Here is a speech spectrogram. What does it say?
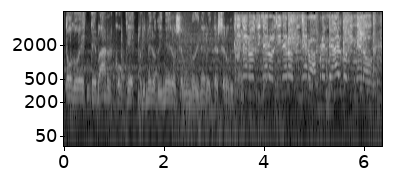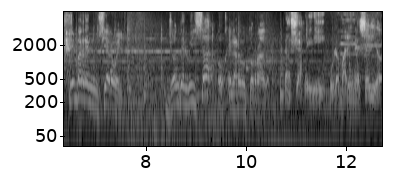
todo este barco que es primero dinero, segundo dinero y tercero dinero. Dinero, dinero, dinero, dinero, aprende algo, dinero. ¿Quién va a renunciar hoy? ¿John de Luisa o Gerardo Torrado? No seas ridículo, Marín, en serio.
